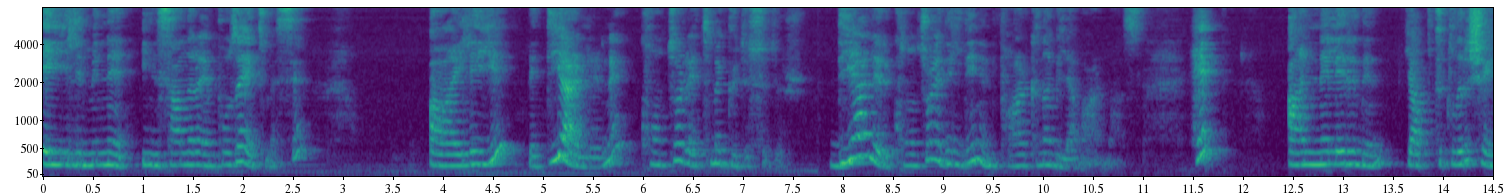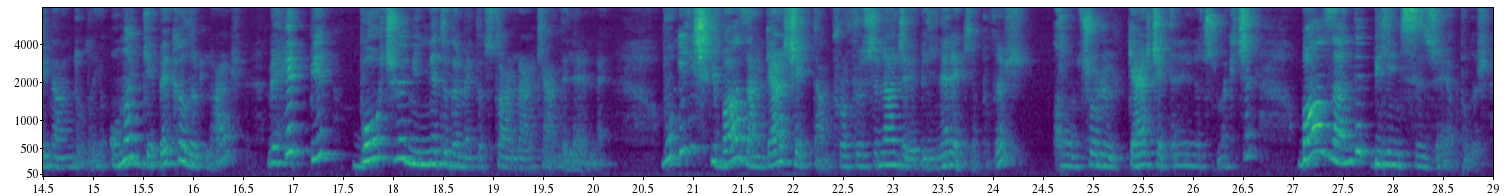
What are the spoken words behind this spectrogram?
eğilimini insanlara empoze etmesi aileyi ve diğerlerini kontrol etme güdüsüdür. Diğerleri kontrol edildiğinin farkına bile varmaz. Hep annelerinin yaptıkları şeyden dolayı ona gebe kalırlar ve hep bir borç ve minnet ödemekte tutarlar kendilerini. Bu ilişki bazen gerçekten profesyonelce ve bilinerek yapılır. Kontrolü gerçekten elinde tutmak için. Bazen de bilinçsizce yapılır.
